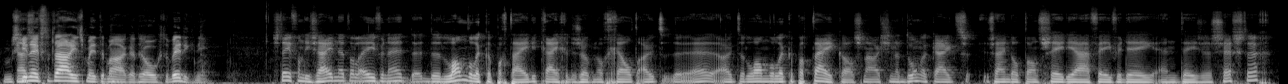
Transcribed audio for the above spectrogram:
Misschien Ja, heeft het daar iets mee te maken, de hoogte, weet ik niet. Stefan die zei het net al even, hè, de, de landelijke partijen die krijgen dus ook nog geld uit de, hè, uit de landelijke partijkas. Nou, als je naar Dongen kijkt, zijn dat dan CDA, VVD en D66.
